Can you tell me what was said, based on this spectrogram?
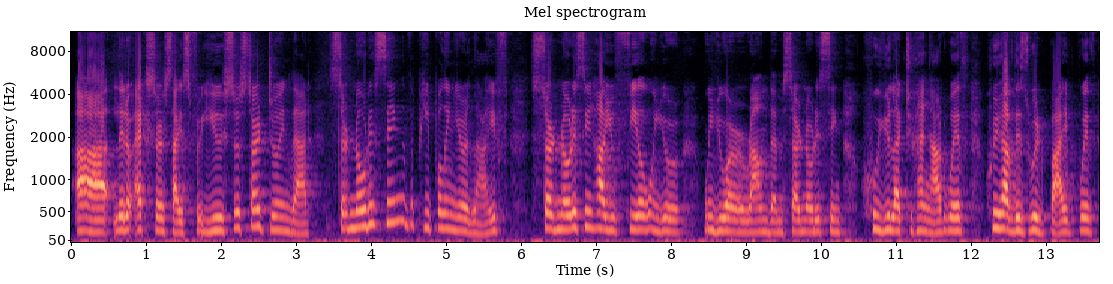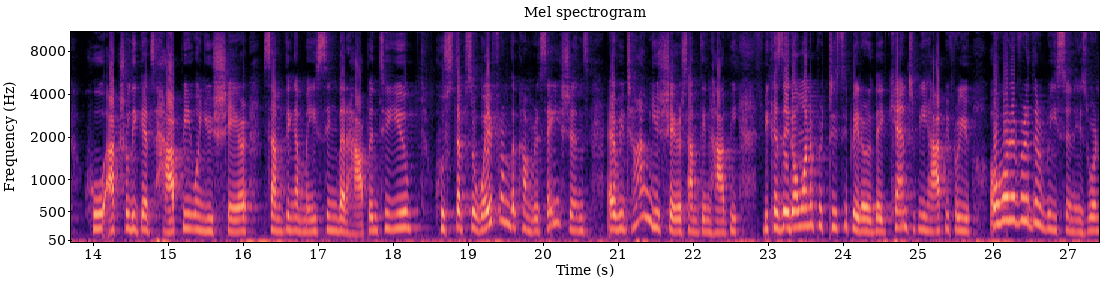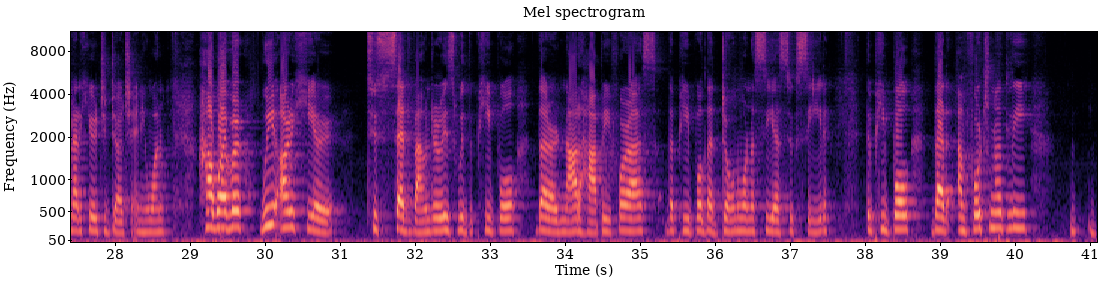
uh, little exercise for you. So start doing that. Start noticing the people in your life. Start noticing how you feel when you're when you are around them. Start noticing who you like to hang out with, who you have this weird vibe with, who actually gets happy when you share something amazing that happened to you, who steps away from the conversations every time you share something happy because they don't want to participate or they can't be happy for you or whatever the reason is. We're not here to judge anyone. However, we are here to set boundaries with the people that are not happy for us, the people that don't want to see us succeed, the people that unfortunately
